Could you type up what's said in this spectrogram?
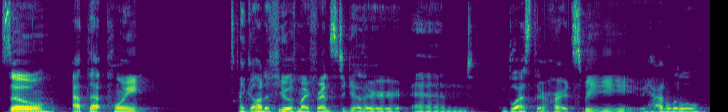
so at that point i got a few of my friends together and bless their hearts we, we had a little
